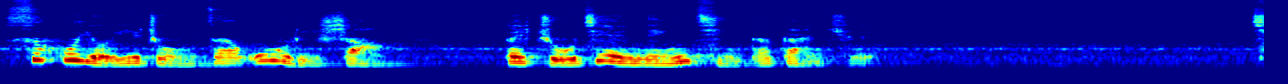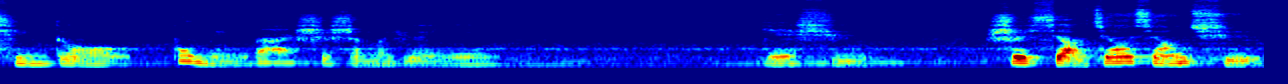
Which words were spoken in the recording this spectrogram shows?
似乎有一种在物理上被逐渐拧紧的感觉。青豆不明白是什么原因，也许是小交响曲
